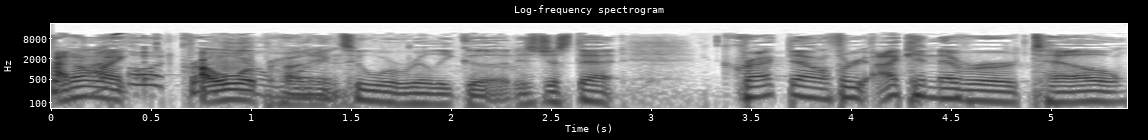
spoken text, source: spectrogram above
I don't like thought Crackdown one and two were really good. It's just that Crackdown three, I can never tell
